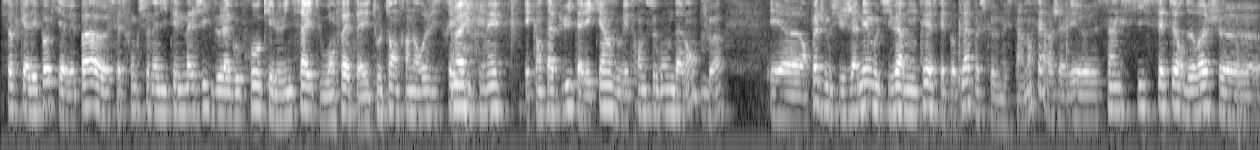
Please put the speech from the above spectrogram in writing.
Sauf qu'à l'époque, il n'y avait pas euh, cette fonctionnalité magique de la GoPro qui est le Insight, où en fait, elle est tout le temps en train d'enregistrer, de Ouais. supprimer, et quand t'appuies, t'as les 15 ou les 30 secondes d'avant, tu Mm. vois. Et euh, en fait, je me suis jamais motivé à monter à cette époque-là parce que c'était un enfer. J'avais euh, 5, 6, 7 heures de rush euh,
